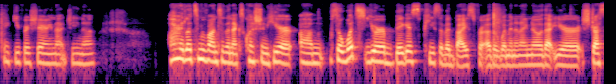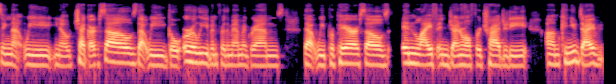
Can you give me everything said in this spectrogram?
Thank you for sharing that, Gina. All right, let's move on to the next question here. Um, so, what's your biggest piece of advice for other women? And I know that you're stressing that we, you know, check ourselves, that we go early, even for the mammograms, that we prepare ourselves in life in general for tragedy. Um, can you dive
